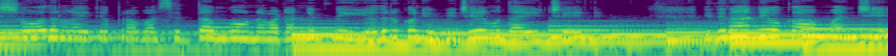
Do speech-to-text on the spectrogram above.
శోధనలు అయితే ప్రభా సిద్ధంగా ఉన్న వాటన్నింటినీ ఎదుర్కొని విజయము దయచేయండి. ఈ దినాన్ని ఒక మంచి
